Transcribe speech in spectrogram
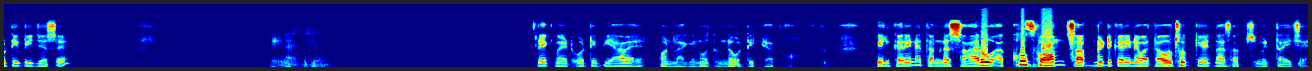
ઓટીપી જશે. એક મિનિટ ઓટીપી આવે ફોન લાગીને હું તમને ઓટીપી આપું. ફિલ કરીને તમને સારું આખું ફોર્મ સબમિટ કરીને બતાવું છું કેવી રીતના સબમિટ થાય છે.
